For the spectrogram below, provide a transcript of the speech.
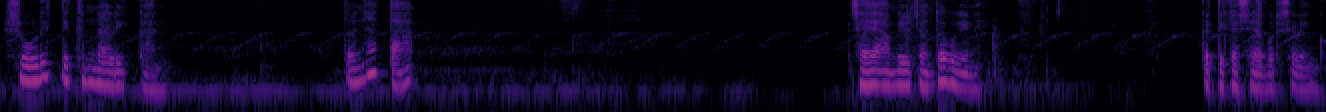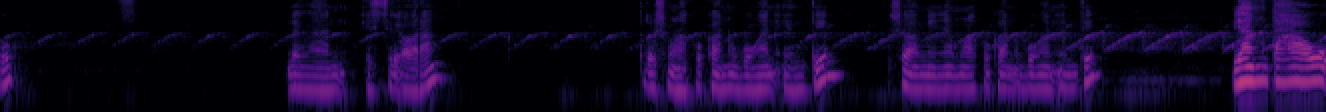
sulit dikendalikan. Ternyata saya ambil contoh begini. Ketika saya berselingkuh dengan istri orang terus melakukan hubungan intim suaminya melakukan hubungan intim yang tahu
